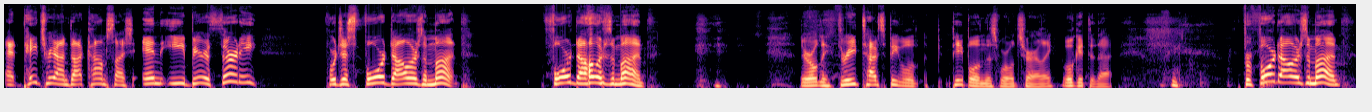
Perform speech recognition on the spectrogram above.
at patreon.com slash nebeer30 for just $4 a month. $4 a month. there are only three types of people people in this world, Charlie. We'll get to that. for $4 a month,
